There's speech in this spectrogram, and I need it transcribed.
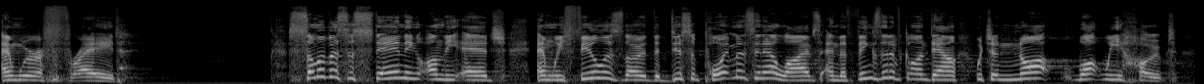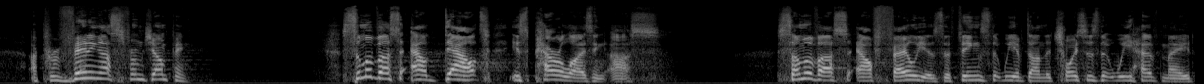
and we're afraid. Some of us are standing on the edge and we feel as though the disappointments in our lives and the things that have gone down, which are not what we hoped, are preventing us from jumping. Some of us, our doubt is paralyzing us. Some of us, our failures, the things that we have done, the choices that we have made,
